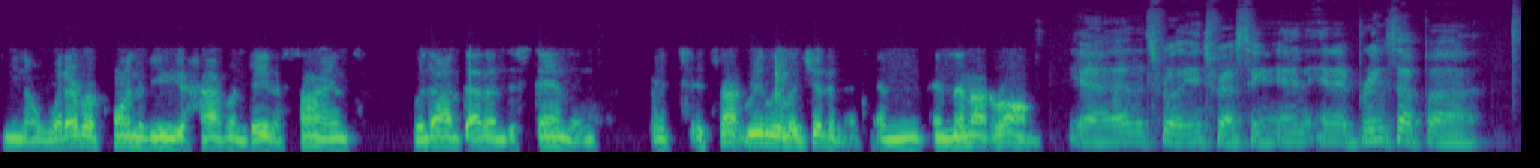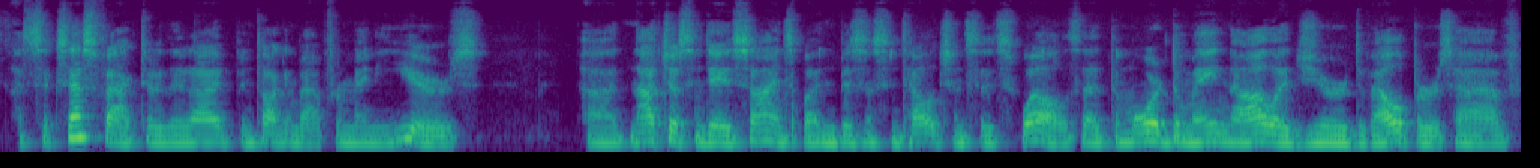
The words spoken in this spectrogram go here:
you know, whatever point of view you have on data science, without that understanding, it's it's not really legitimate, and and they're not wrong. Yeah, that's really interesting, and and it brings up a, a success factor that I've been talking about for many years, uh, not just in data science but in business intelligence as well. Is that the more domain knowledge your developers have,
